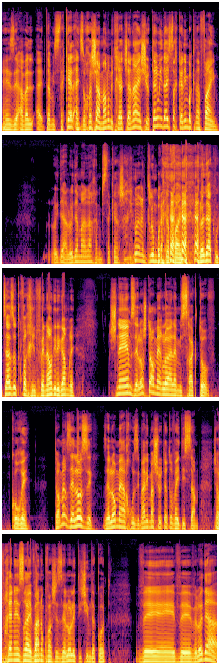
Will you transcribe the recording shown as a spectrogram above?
איזה, אבל אה, אתה מסתכל, אני זוכר שאמרנו בתחילת שנה, יש יותר מדי שחקנים בכנפיים. לא יודע, לא יודע מה הלך, אני מסתכל עכשיו, אני אומר, אין כלום בכנפיים. לא יודע, הקבוצה הזאת כבר חירפנה אותי לגמרי. שניהם, זה לא שאתה אומר לא היה להם משחק טוב, קורה. אתה אומר, זה לא זה, זה לא 100%, אם היה לי משהו יותר טוב הייתי שם. עכשיו, חן עזרא, הבנו כבר שזה לא ל-90 דקות, ו- ו- ולא יודע,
